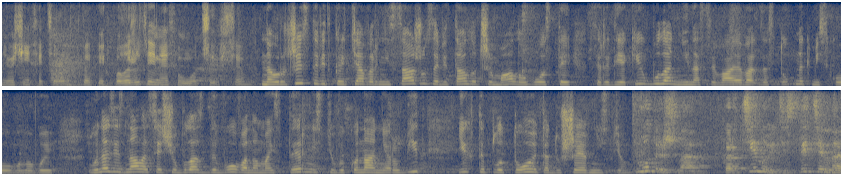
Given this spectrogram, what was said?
Мне очень хотелось бы таких положительных эмоций всем. На урочисте відкриття вернісажу завітало чимало гостей, серед яких була Ніна Сиваєва, заступник міського голови. Вона зізналася, що була здивована майстерністю виконання робіт, їх теплотою та душевністю. Смотришь на картину, и действительно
